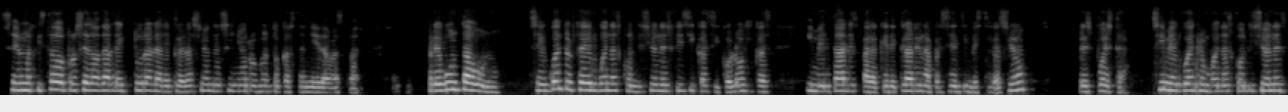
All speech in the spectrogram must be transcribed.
Señor magistrado, procedo a dar lectura a la declaración del señor Roberto Castañeda Gaspar. Pregunta 1. ¿Se encuentra usted en buenas condiciones físicas, psicológicas y mentales para que declare en la presente investigación? Respuesta. Sí me encuentro en buenas condiciones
